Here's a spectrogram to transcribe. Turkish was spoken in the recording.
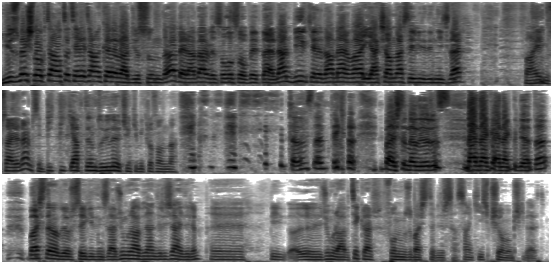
105.6 TRT Ankara Radyosu'nda beraber ve solo sohbetlerden bir kere daha merhaba, iyi akşamlar sevgili dinleyiciler. Fahir müsaade eder misin? Pik pik yaptığın duyuluyor çünkü mikrofonundan. tamam sen tekrar baştan alıyoruz. Benden kaynaklı bir hata. Baştan alıyoruz sevgili dinleyiciler. Cumhur abiden de rica edelim. Ee, bir e, Cumhur abi tekrar fonumuzu başlatabilirsen. Sanki hiçbir şey olmamış gibi evet.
